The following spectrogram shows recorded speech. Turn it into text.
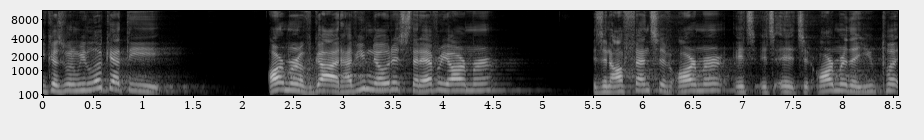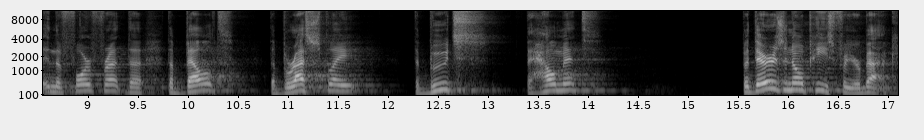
Because when we look at the armor of God, have you noticed that every armor is an offensive armor? It's, it's, it's an armor that you put in the forefront the, the belt, the breastplate, the boots, the helmet, but there is no peace for your back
